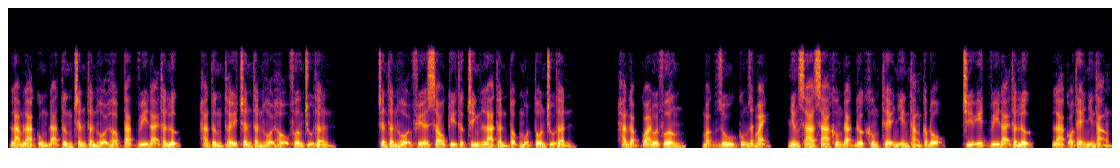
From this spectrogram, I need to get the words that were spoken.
làm là cùng đã từng chân thần hội hợp tác vĩ đại thần lực hắn từng thấy chân thần hội hậu phương chủ thần. Chân thần hội phía sau kỳ thực chính là thần tộc một tôn chủ thần. Hắn gặp qua đối phương, mặc dù cũng rất mạnh, nhưng xa xa không đạt được không thể nhìn thẳng cấp độ, chí ít vĩ đại thần lực là có thể nhìn thẳng.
